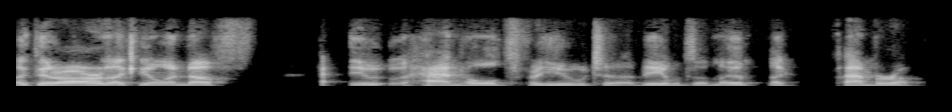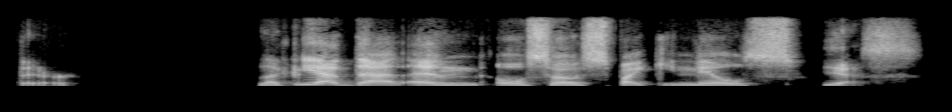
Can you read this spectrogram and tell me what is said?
Like there are like you know enough handholds for you to be able to like, like clamber up there. Like Yeah, that and also spiky nails. yes.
